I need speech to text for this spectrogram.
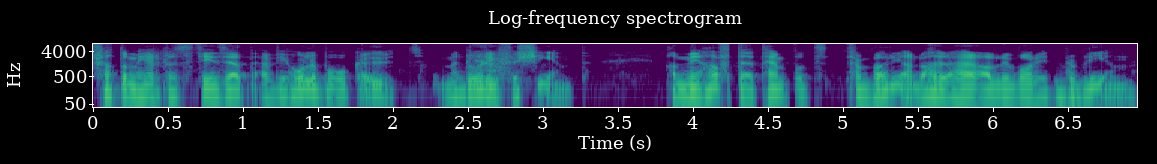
För att de helt plötsligt inser att äh, vi håller på att åka ut, men då är det ju för sent. Hade ni haft det här tempot från början, då hade det här aldrig varit ett problem.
